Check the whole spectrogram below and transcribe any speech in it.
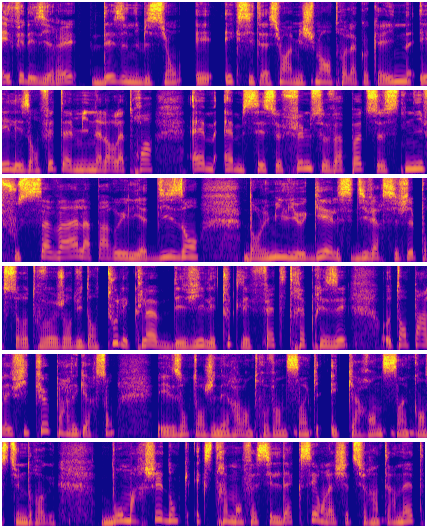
Effet désiré, désinhibition et excitation à mi-chemin entre la cocaïne et les amphétamines. Alors la 3-MMC se fume, se vapote, se sniffe ou s'avale. Apparue il y a 10 ans dans le milieu gay, elle s'est diversifiée pour se retrouver aujourd'hui dans tous les clubs des villes et toutes les fêtes très prisées, autant par les filles que par les garçons. Et ils ont en général entre 25 et 45 ans. C'est une drogue bon marché, donc extrêmement facile d'accès. On l'achète sur Internet.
